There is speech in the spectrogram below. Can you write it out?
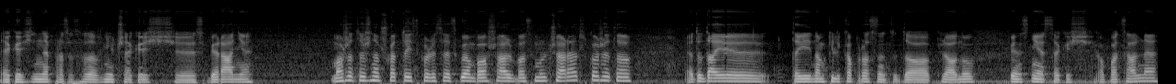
jakieś inne prace sadownicze, jakieś e, zbieranie. Można też na przykład tutaj skorzystać z głębosza albo z mulczera, tylko że to e, dodaje tutaj nam kilka procent do plonów, więc nie jest to jakieś opłacalne.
